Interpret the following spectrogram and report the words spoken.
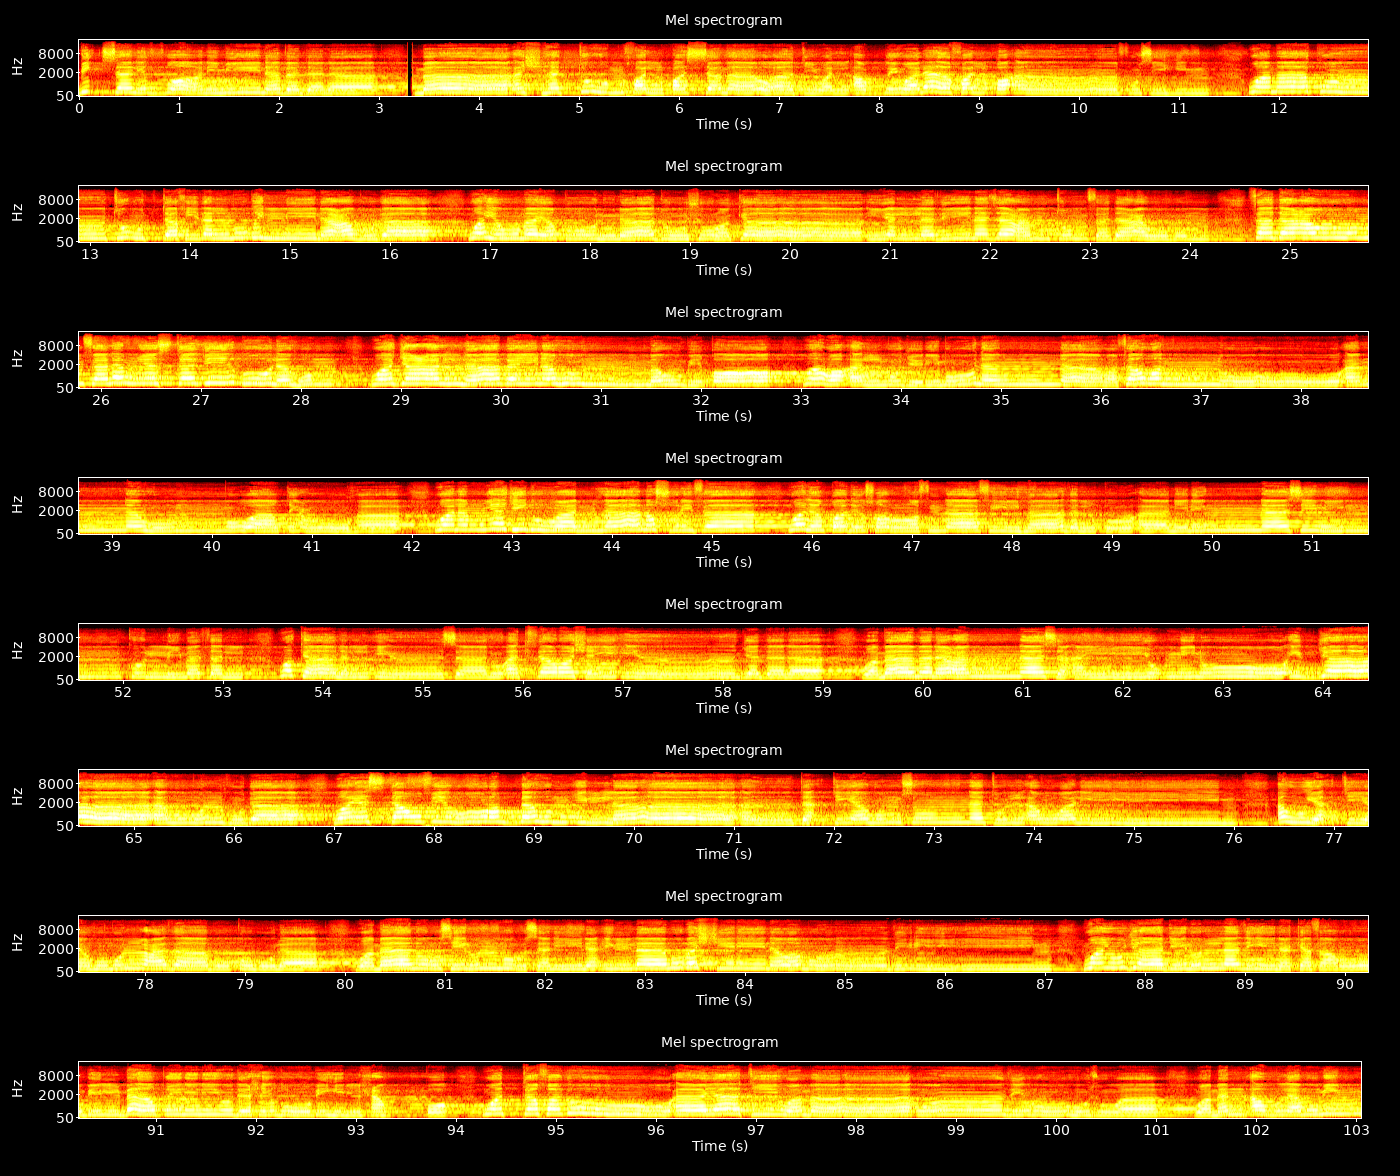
بئس للظالمين بدلا. ما أشهدتهم خلق السماوات والأرض ولا خلق أنفسهم وما كنت متخذ المضلين عبدا ويوم يقول نادوا شركائي الذين زعمتم فدعوهم فدعوهم فلم يستجيبوا لهم. وجعلنا بينهم موبقا ورأى المجرمون النار فظنوا أنهم مواقعوها ولم يجدوا عنها مصرفا ولقد صرفنا في هذا القرآن للناس من كل مثل وكان الإنسان أكثر شيء جدلا وما منع الناس أن يؤمنوا إذ جاءهم الهدى ويستغفروا ربهم إلا أن تأتيهم سنة الأولين. أو يأتيهم العذاب قبلا وما نرسل المرسلين إلا مبشرين ومنذرين ويجادل الذين كفروا بالباطل ليدحضوا به الحق واتخذوا آياتي وما أنذروا هزوا ومن أظلم ممن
